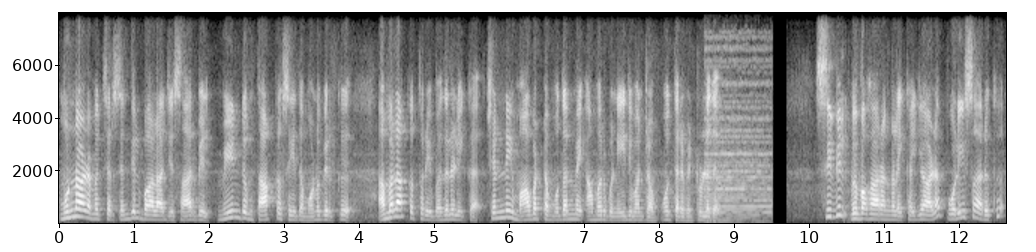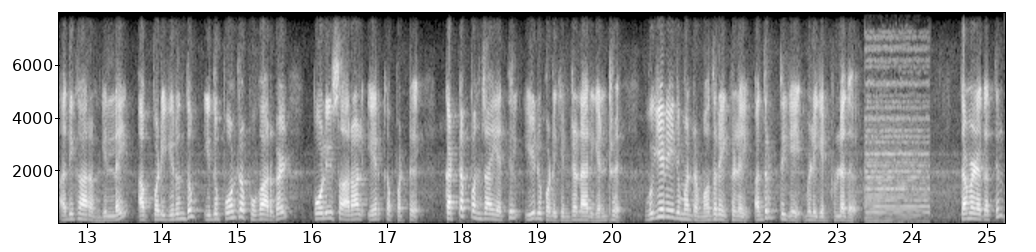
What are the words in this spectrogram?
முன்னாள் அமைச்சர் செந்தில் பாலாஜி சார்பில் மீண்டும் தாக்கல் செய்த மனுவிற்கு அமலாக்கத்துறை பதிலளிக்க சென்னை மாவட்ட முதன்மை அமர்வு நீதிமன்றம் உத்தரவிட்டுள்ளது. சிவில் விவகாரங்களை கையாள போலீசாருக்கு அதிகாரம் இல்லை. அப்படி இருந்தும் இதுபோன்ற புகார்கள் போலீசாரால் ஏற்கப்பட்டு கட்ட பஞ்சாயத்தில் ஈடுபடுகின்றனர் என்று உயர்நீதிமன்ற மதுரை கிளை அதிருப்தியை வெளியிட்டுள்ளது. தமிழகத்தில்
